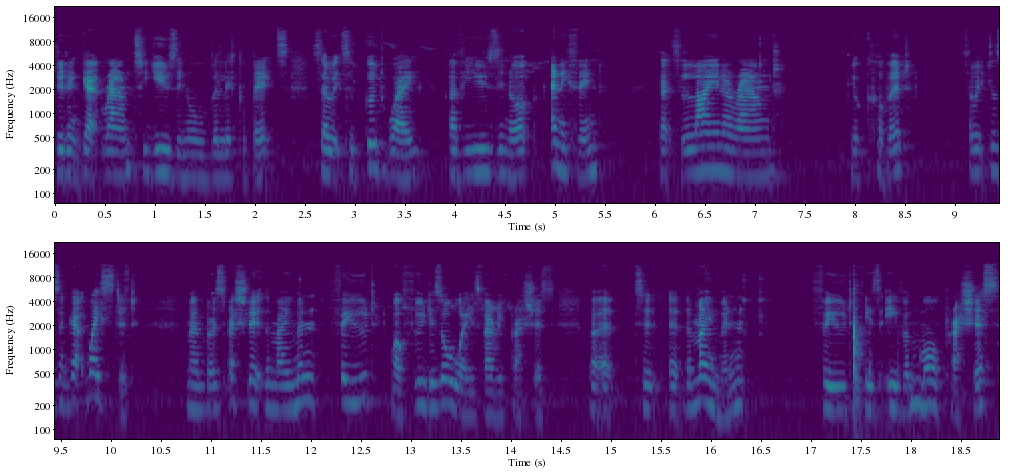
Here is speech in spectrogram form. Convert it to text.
Didn't get round to using all the little bits. So it's a good way of using up anything that's lying around your cupboard so it doesn't get wasted. Remember, especially at the moment, food, well, food is always very precious, but at, to, at the moment, food is even more precious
